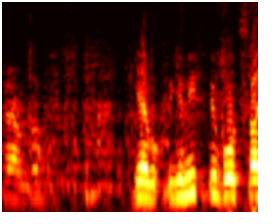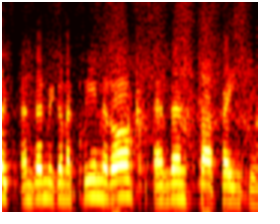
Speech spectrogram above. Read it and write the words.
Yeah, I'm. Yeah, but you need to do both sides and then we're gonna clean it off and then start painting.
